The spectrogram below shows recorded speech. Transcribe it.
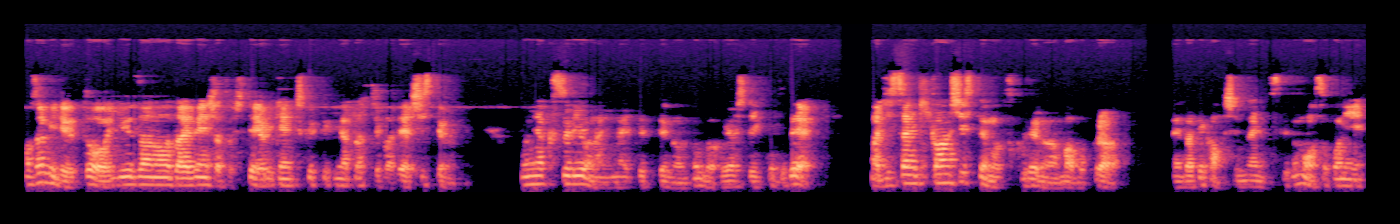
まあ、そういう意味で言うと、ユーザーの代弁者として、より建築的な立場でシステムに翻訳するような担い手っていうのをどんどん増やしていくことで、まあ、実際に基幹システムを作れるのは、まあ、僕らだけかもしれないんですけども、そこに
